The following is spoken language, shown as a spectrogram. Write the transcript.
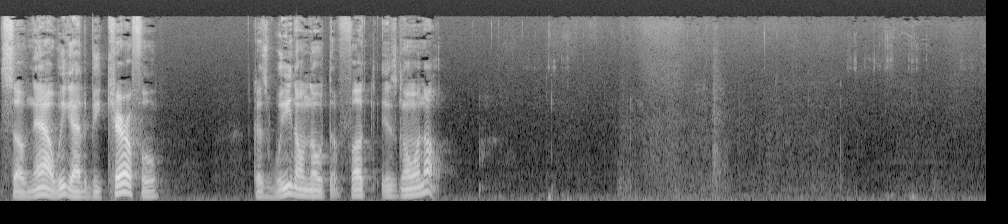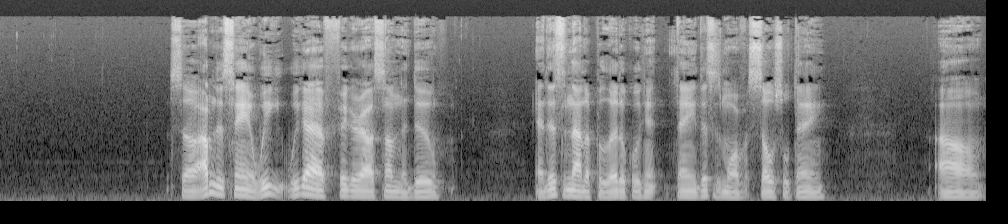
So now we gotta be careful because we don't know what the fuck is going on. So I'm just saying we we gotta figure out something to do, and this is not a political thing. This is more of a social thing. Um.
